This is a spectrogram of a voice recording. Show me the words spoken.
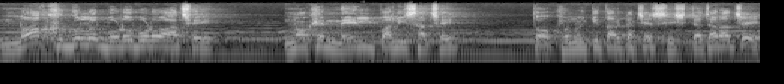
নখগুলো বড় বড় আছে, নখের নেল পালিশ আছে, তখনও কি তার কাছে শিষ্টাচার আছে?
